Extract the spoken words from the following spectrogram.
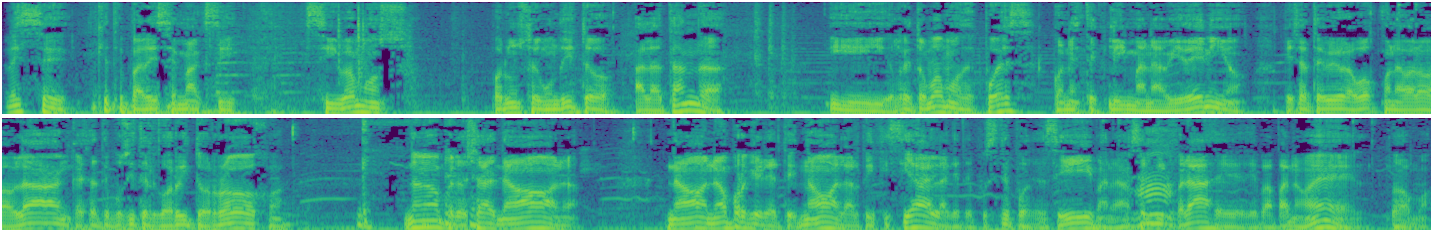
Parece- ¿Qué te parece, Maxi? Si vamos por un segundito a la tanda y retomamos después con este clima navideño, que ya te veo a vos con la barba blanca, ya te pusiste el gorrito rojo. No, no, pero ya, no, no. No, no, porque la te- no, la artificial, la que te pusiste por encima, no, es el Ah. disfraz de, de Papá Noel. ¿Cómo?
